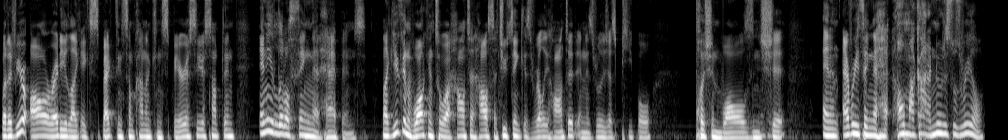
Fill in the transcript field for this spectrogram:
But if you're already like expecting some kind of conspiracy or something, any little thing that happens, like you can walk into a haunted house that you think is really haunted and it's really just people pushing walls and mm-hmm. shit, and everything that ha- oh my god, I knew this was real.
